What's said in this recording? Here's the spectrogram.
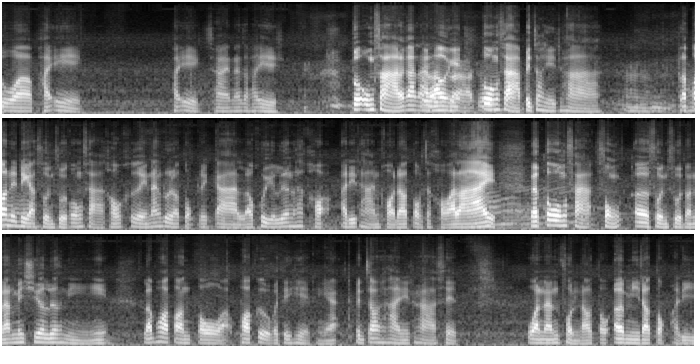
ตัวพระเอกพระเอกใช่น่าจะพระเอก ตัวองศาแล้วกันอะตัวเล่าอย่างงี้องศา ตัวองศาเป็นเจ้าหญิงนิทราอ่า แล้วตอนเด็กๆอะศูนย์ศูนย์องศาเขาเคยนั่งดูดาวตกด้วยกันแล้วคุยกันเรื่องถ้าขออธิษฐานขอดาวตกจะขออะไร แล้วตัวองศาสงเออศูนย์ศูนย์ตอนนั้นไม่เชื่อเรื่องนี้ แล้วพอตอนโตอะพอเกิดอุบัติเหตุอย่างเงี้ยเป็นเจ้าชายนิทราเสร็จ วันนั้นฝนดาวตกเออมีดาวตกพอดี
